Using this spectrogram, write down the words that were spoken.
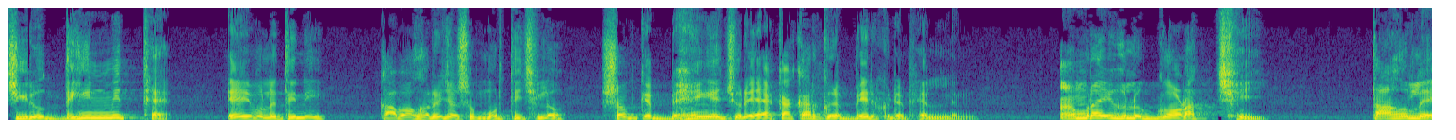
চিরদিন মিথ্যে। এই বলে তিনি কাবা ঘরে যেসব মূর্তি ছিল, সবকে ভেঙে চুরে একাকার করে বের করে ফেললেন। আমরা এগুলো গড়াচ্ছি। তাহলে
